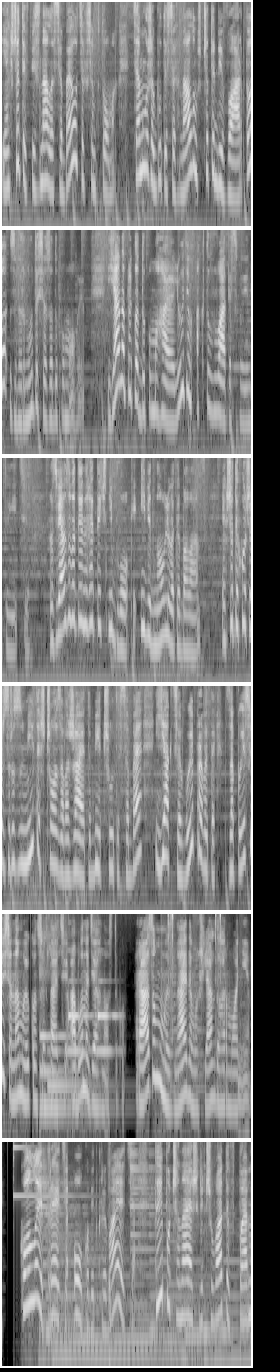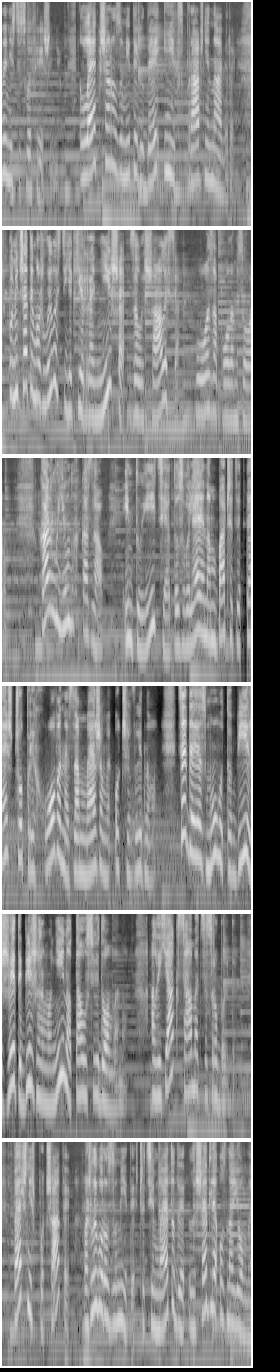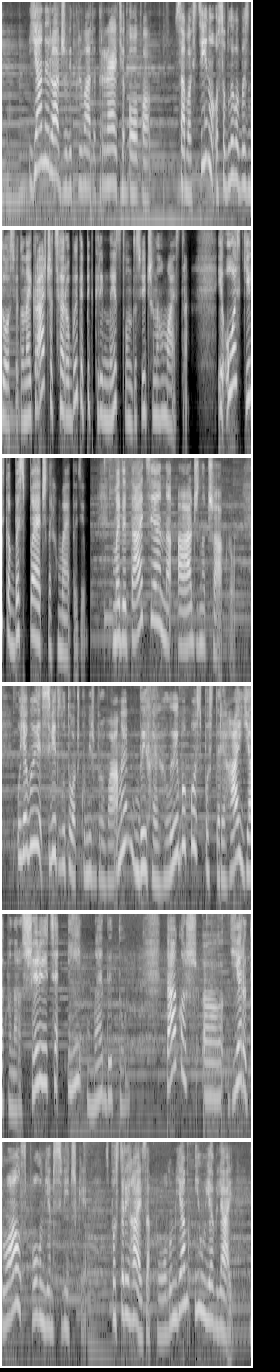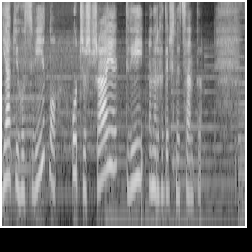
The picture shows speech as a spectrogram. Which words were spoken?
Якщо ти впізнала себе у цих симптомах, це може бути сигналом, що тобі варто звернутися за допомогою. Я, наприклад, допомагаю людям активувати свою інтуїцію, розв'язувати енергетичні блоки і відновлювати баланс. Якщо ти хочеш зрозуміти, що заважає тобі чути себе і як це виправити, записуйся на мою консультацію або на діагностику. Разом ми знайдемо шлях до гармонії. Коли третє око відкривається, ти починаєш відчувати впевненість у своїх рішеннях. Легше розуміти людей і їх справжні наміри, помічати можливості, які раніше залишалися поза полем зору. Карл Юнг казав: інтуїція дозволяє нам бачити те, що приховане за межами очевидного. Це дає змогу тобі жити більш гармонійно та усвідомлено. Але як саме це зробити? Перш ніж почати, важливо розуміти, що ці методи лише для ознайомлення. Я не раджу відкривати третє око самостійно, особливо без досвіду. Найкраще це робити під керівництвом досвідченого майстра. І ось кілька безпечних методів: медитація на аджну чакру. Уяви світлу точку між бровами, дихай глибоко, спостерігай, як вона розширюється, і медитуй. Також е, є ритуал з полум'ям свічки. Спостерігай за полум'ям і уявляй, як його світло очищає твій енергетичний центр.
